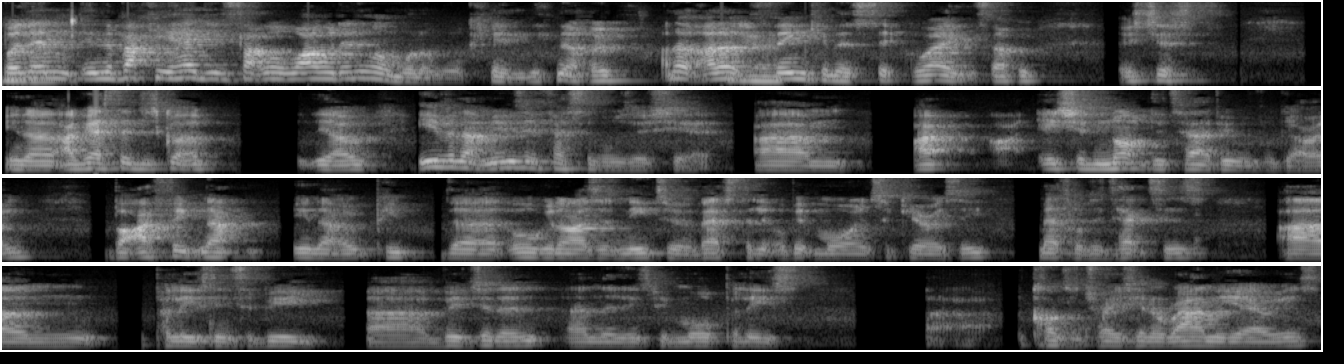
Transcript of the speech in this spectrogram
But then in the back of your head, it's like, well, why would anyone want to walk in? You know, I don't, I don't Yeah. think in a sick way. So it's just, you know, I guess they just got to, you know, even at music festivals this year, um, I, I, it should not deter people from going. But I think that you know peop the organisers need to invest a little bit more in security, metal detectors. Um, police need to be uh, vigilant, and there needs to be more police uh, concentration around the areas.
